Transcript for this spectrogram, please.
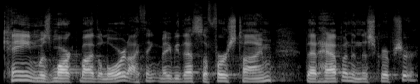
Cain was marked by the Lord. I think maybe that's the first time that happened in the scripture.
